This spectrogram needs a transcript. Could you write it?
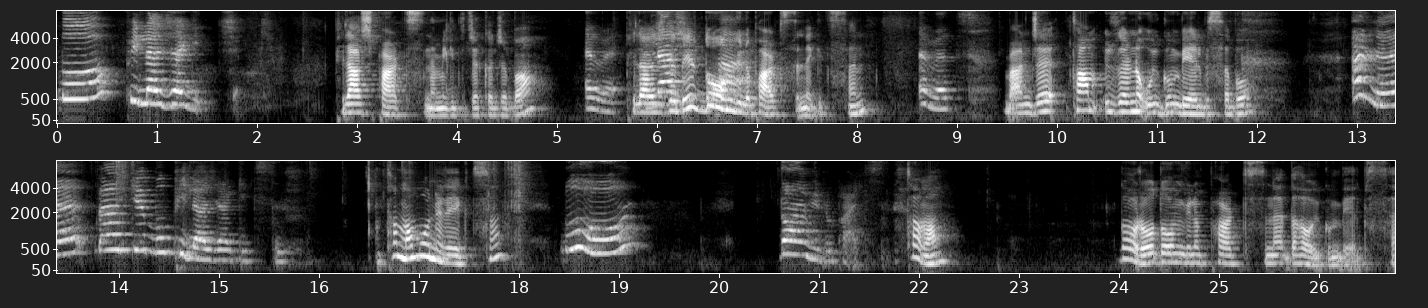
Bu plaja gidecek. Plaj partisine mi gidecek acaba? Evet. Plajda plaj- bir doğum günü partisine gitsin. Evet. Bence tam üzerine uygun bir elbise bu. Anne bence bu plaja gitsin. Tamam o nereye gitsin? Bu doğum günü partisi. Tamam. Doğru o doğum günü partisine daha uygun bir elbise.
